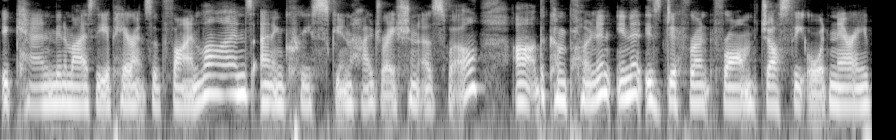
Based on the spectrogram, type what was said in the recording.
It can minimize the appearance of fine lines and increase skin hydration as well. Uh, the component in it is different from just the ordinary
